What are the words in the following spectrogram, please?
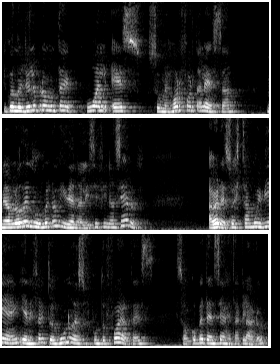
Y cuando yo le pregunté cuál es su mejor fortaleza, me habló de números y de análisis financieros. A ver, eso está muy bien y en efecto es uno de sus puntos fuertes, son competencias, está claro.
